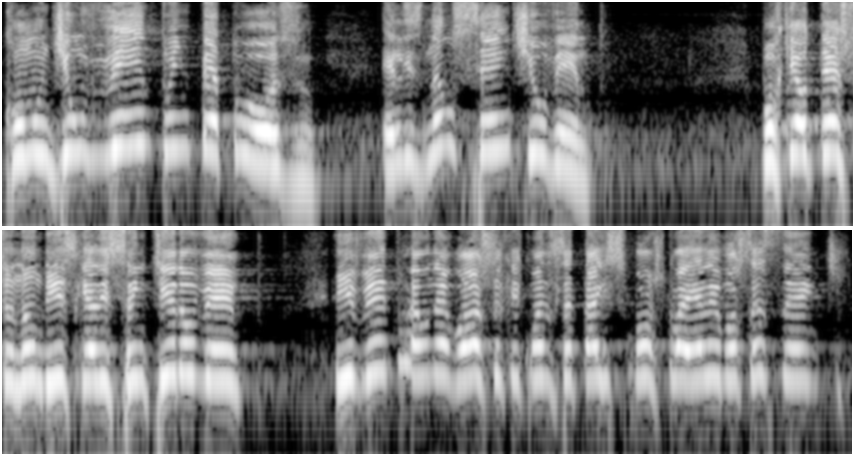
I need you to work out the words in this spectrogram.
como de um vento impetuoso. Eles não sentem o vento, porque o texto não diz que eles sentiram o vento. E vento é um negócio que quando você está exposto a ele, você sente.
